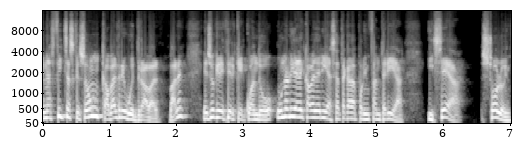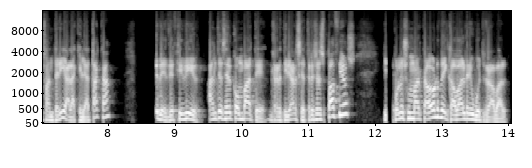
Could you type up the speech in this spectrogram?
Unas fichas que son Cavalry Withdrawal, ¿vale? Eso quiere decir que cuando una unidad de caballería sea atacada por infantería y sea solo infantería la que le ataca, puede decidir antes del combate retirarse tres espacios y pones un marcador de Cavalry Withdrawal.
